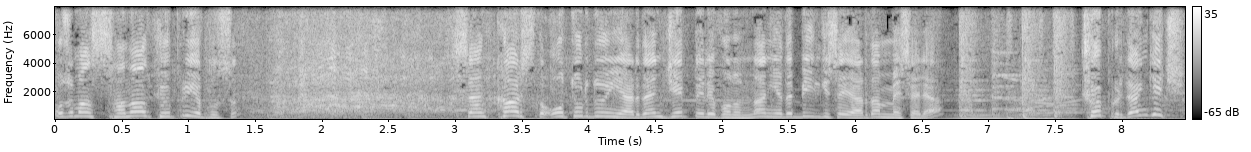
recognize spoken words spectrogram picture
O zaman sanal köprü yapılsın. Sen Kars'ta oturduğun yerden cep telefonundan ya da bilgisayardan mesela köprüden geç.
